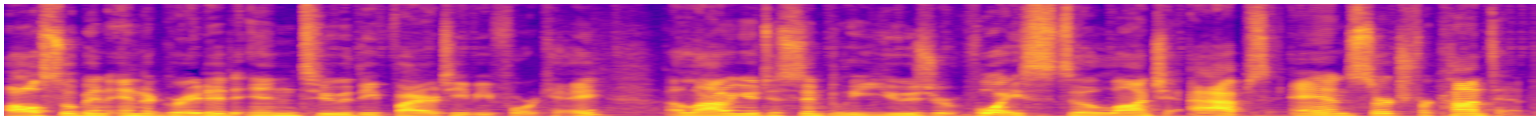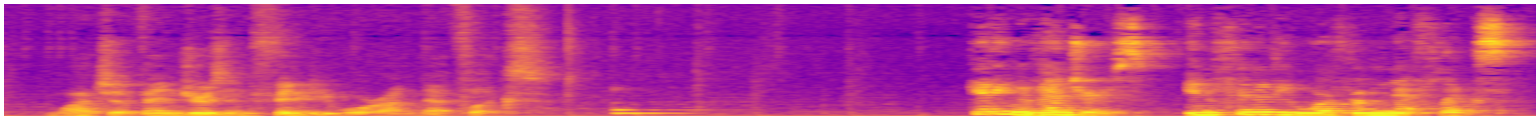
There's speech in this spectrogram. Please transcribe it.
also been integrated into the Fire TV 4K, allowing you to simply use your voice to launch apps and search for content. Watch Avengers Infinity War on Netflix. Getting Avengers Infinity War from Netflix.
